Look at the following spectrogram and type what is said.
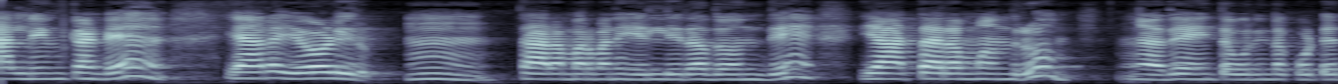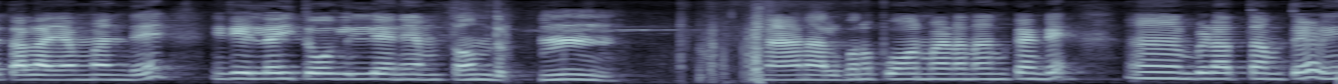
ಅಲ್ಲಿ ನಿಂತ್ಕೊಂಡೆ, ಯಾರ ಹೇಳಿರು ಹ್ಞೂ ತಾರಮ್ಮರ ಮನೆ ಎಲ್ಲಿರೋದು ಅಂದೆ. ಯಾ ತಾರಮ್ಮ ಅಂದರು, ಅದೇ ಇಂಥ ಊರಿಂದ ಕೊಟ್ಟೈತಲ್ಲ ಎಮ್ಮಂದೆ ಇದು ಇತ್ತು, ಹೋಗಿ ಇಲ್ಲೇನೆ ಅಂತಂದ್ರು ಹ್ಞೂ ನಾನು ಅಲ್ಗೂ ಫೋನ್ ಮಾಡೋಣ ಅಂದ್ಕೊಂಡೆ ಬಿಡತ್ತ ಅಂತೇಳಿ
